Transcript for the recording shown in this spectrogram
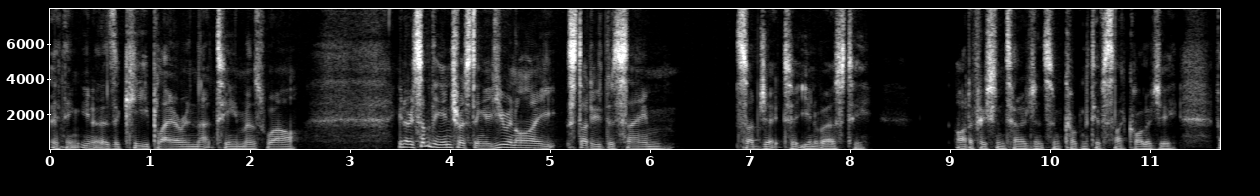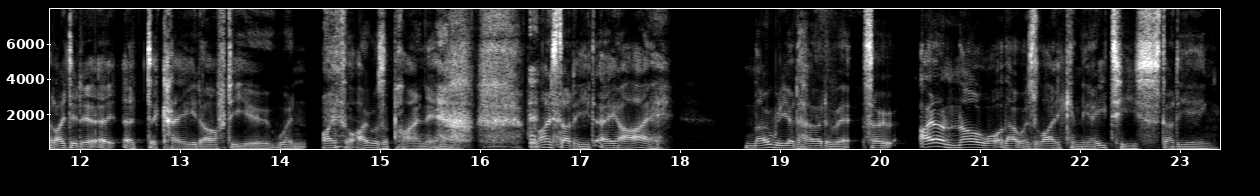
I think, you know, there's a key player in that team as well. You know, something interesting is you and I studied the same subject at university artificial intelligence and cognitive psychology. But I did it a, a, decade after you when I thought I was a pioneer. when I studied AI, Nobody had heard of it. So I don't know what that was like in the 80s studying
